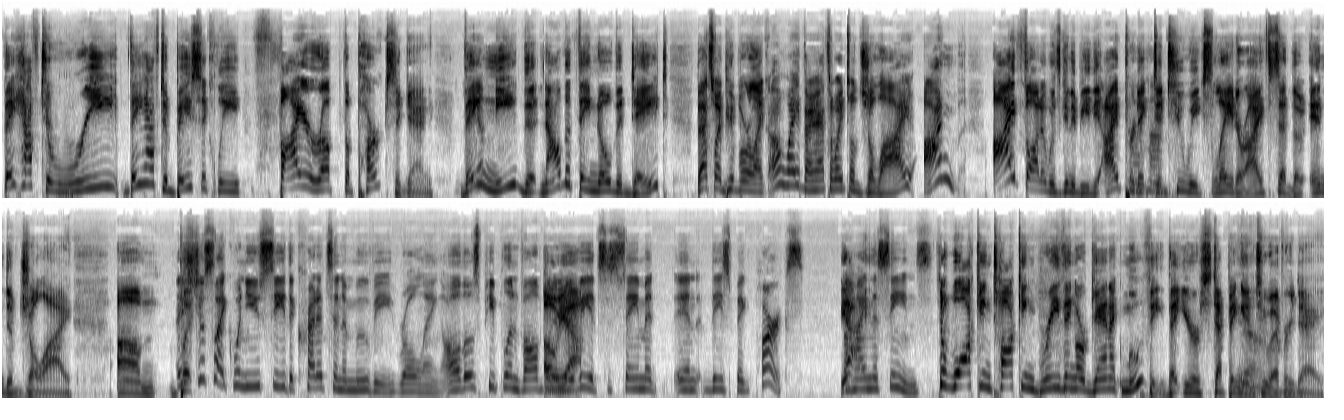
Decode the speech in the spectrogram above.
they have to re they have to basically fire up the parks again. They need that now that they know the date. That's why people are like, "Oh, wait, I have to wait till July." I'm I thought it was going to be the I predicted 2 weeks later. I said the end of July. Um but it's just like when you see the credits in a movie rolling. All those people involved in Oh, a yeah. movie. It's the same at, in these big parks Yeah. behind the scenes. It's a walking, talking, breathing, organic movie that you're stepping into every day.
